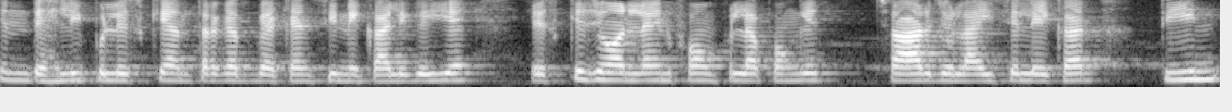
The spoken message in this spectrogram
इन दिल्ली पुलिस के अंतर्गत वैकेंसी निकाली गई है। इसके जो ऑनलाइन फॉर्म फिलअप होंगे चार जुलाई से लेकर तीन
